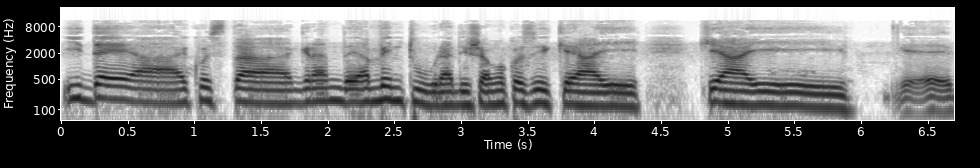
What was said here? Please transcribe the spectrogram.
idea e questa grande avventura, diciamo così, che hai, che hai eh,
